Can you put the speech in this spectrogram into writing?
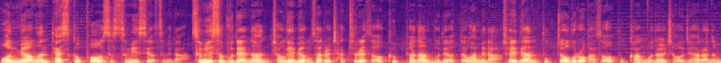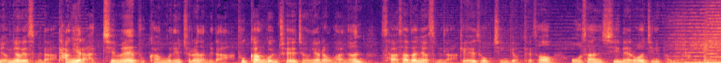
원명은 테스크 포스 스미스였습니다. 스미스 부대는 정예병사를 차출해서 급편한 부대였다고 합니다. 최대한 북쪽으로 가서 북한군을 저지하라는 명령이었습니다. 당일 아침에 북한군이 출현합니다. 북한군 최정예라고 하는 사사단이었습니다. 계속 진격해서 오산 시내로 진입합니다.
